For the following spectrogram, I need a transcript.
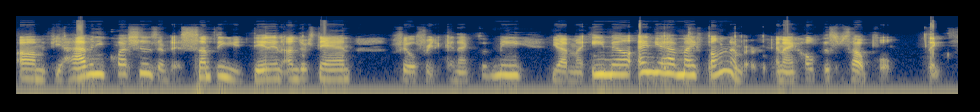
Um, if you have any questions, if there's something you didn't understand, feel free to connect with me. You have my email and you have my phone number. And I hope this was helpful. Thanks.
